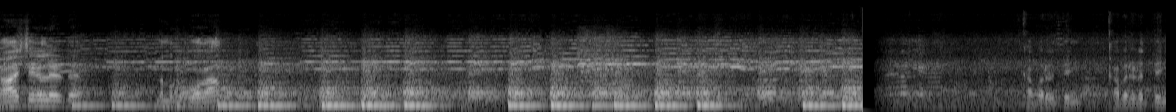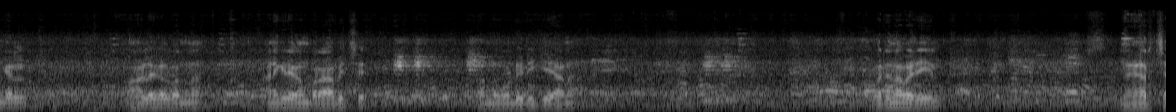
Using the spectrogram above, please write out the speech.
കാഴ്ചകളിലേക്ക് നമുക്ക് പോകാം. കബറിത്തി കബറിടത്തിങ്കൽ ആളുകൾ വന്ന് അനുഗ്രഹം പ്രാപിച്ച് വന്നുകൊണ്ടിരിക്കുകയാണ്. വരുന്ന വഴിയിൽ നേർച്ച.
